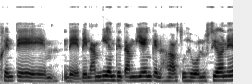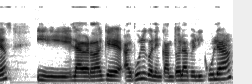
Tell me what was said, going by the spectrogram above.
gente del ambiente también que nos daba sus devoluciones. Y la verdad que al público le encantó la película.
